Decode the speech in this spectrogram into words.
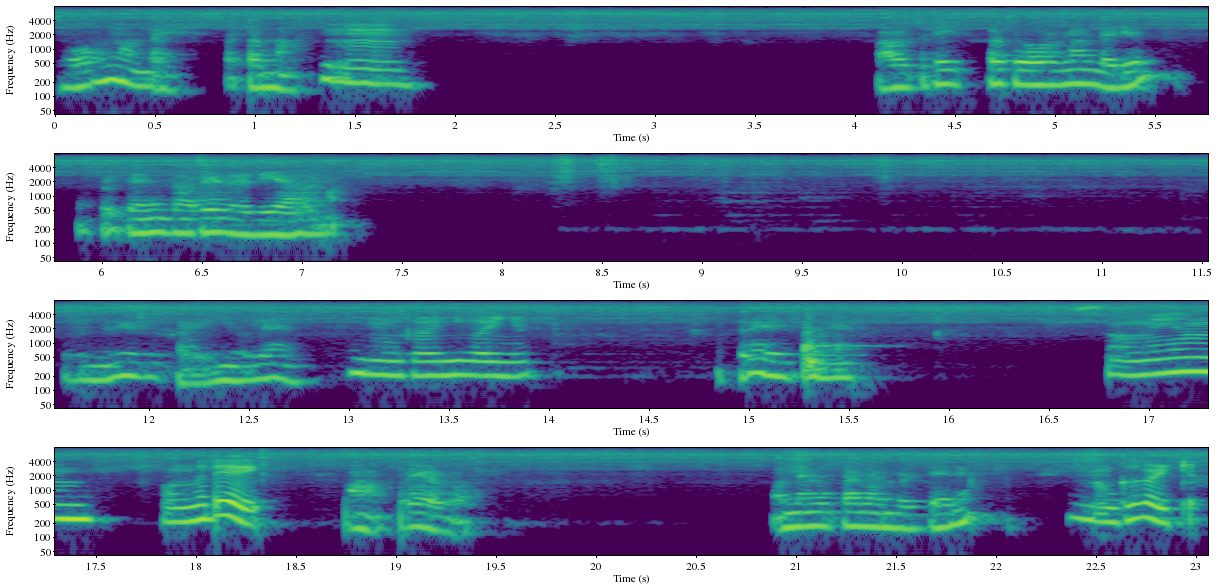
ചോറണ്ടേ പെട്ടെന്ന്. രാവിലത്തെ ഇപ്പം ചോറിനാൻ വരും. അപ്പോഴത്തേനും കറി റെഡിയാകണം ഇങ്ങനെയൊക്കെ കഴിഞ്ഞു അല്ലേ? കഴിഞ്ഞു കഴിഞ്ഞു. എത്രയായി സമയം? സമയം ഒന്നരയായി. ആ അത്രയേ ഉള്ളൂ. ഒന്നേ മുക്കാലാകുമ്പോഴത്തേനും നമുക്ക് കഴിക്കാം.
